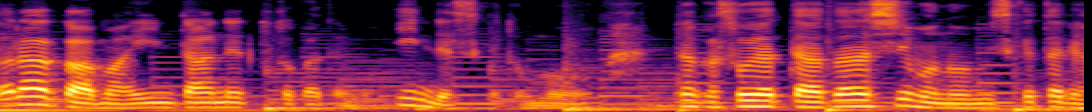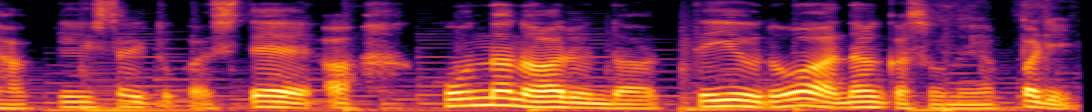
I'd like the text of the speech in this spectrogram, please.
たらか、まあ、インターネットとかでもいいんですけども、なんかそうやって新しいものを見つけたり発見したりとかして、あ、こんなのあるんだっていうのはなんかそのやっぱり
